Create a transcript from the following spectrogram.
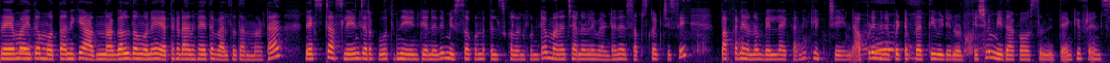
ప్రేమ అయితే మొత్తానికి ఆ నగల దొంగనే ఎతకడానికి అయితే వెళ్తుంది అనమాట నెక్స్ట్ అసలు ఏం జరగబోతుంది ఏంటి అనేది మిస్ అవ్వకుండా తెలుసుకోవాలనుకుంటే మన ఛానల్ని వెంటనే సబ్స్క్రైబ్ చేసి పక్కనే ఉన్న బెల్ ఐకాన్ని క్లిక్ చేయండి. అప్పుడే నేను పెట్టే ప్రతి వీడియో నోటిఫికేషన్ మీ దాకా వస్తుంది. థ్యాంక్ యూ ఫ్రెండ్స్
